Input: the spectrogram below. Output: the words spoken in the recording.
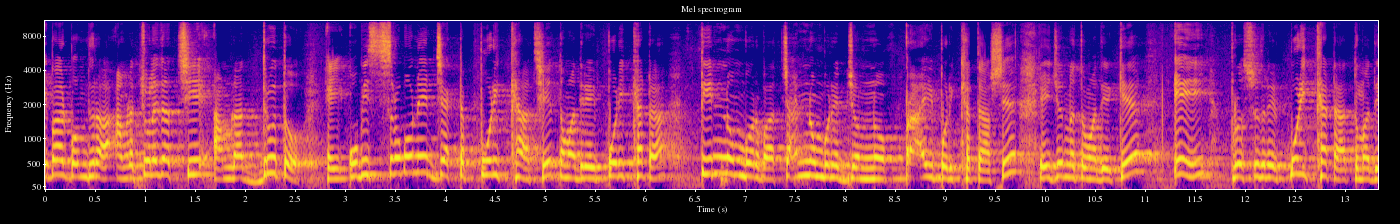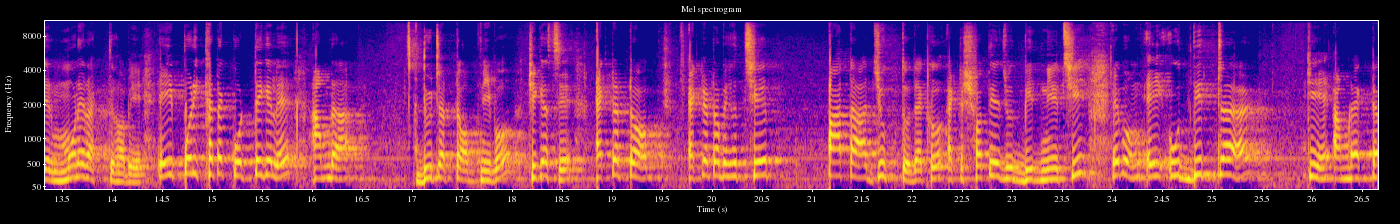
এবার বন্ধুরা, আমরা চলে যাচ্ছি, আমরা দ্রুত এই অবিশ্রবণের যে একটা পরীক্ষা আছে, তোমাদের এই পরীক্ষাটা তিন নম্বর বা চার নম্বরের জন্য প্রায় পরীক্ষাতে আসে। এই জন্য তোমাদেরকে এই প্রশ্নের পরীক্ষাটা তোমাদের মনে রাখতে হবে। এই পরীক্ষাটা করতে গেলে আমরা দুইটা টব নিব, ঠিক আছে? একটা টব, একটা টবে হচ্ছে পাতা যুক্ত। দেখো, একটা সতেজ উদ্ভিদ নিয়েছি এবং এই উদ্ভিদটার কে আমরা একটা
